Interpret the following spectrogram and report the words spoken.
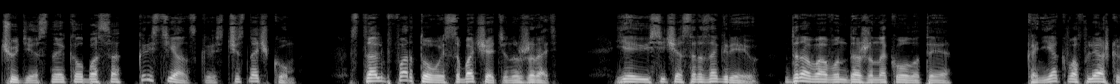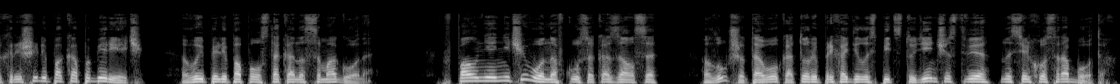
Чудесная колбаса, крестьянская, с чесночком. Сталь фартовой собачатину жрать. Я ее сейчас разогрею. Дрова вон даже наколотые. Коньяк во фляжках решили пока поберечь. Выпили по полстакана самогона. Вполне ничего на вкус оказался, лучше того, который приходилось пить в студенчестве на сельхозработах.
